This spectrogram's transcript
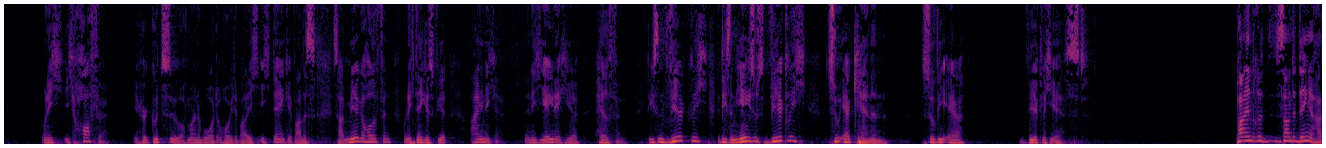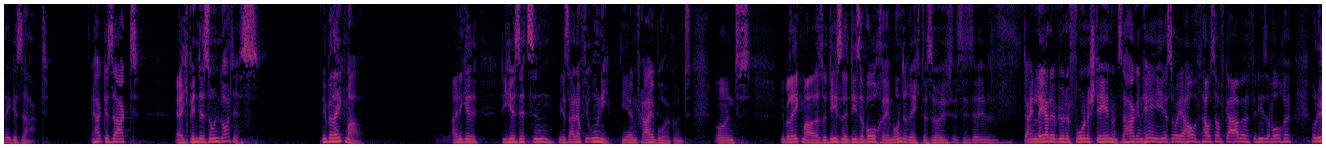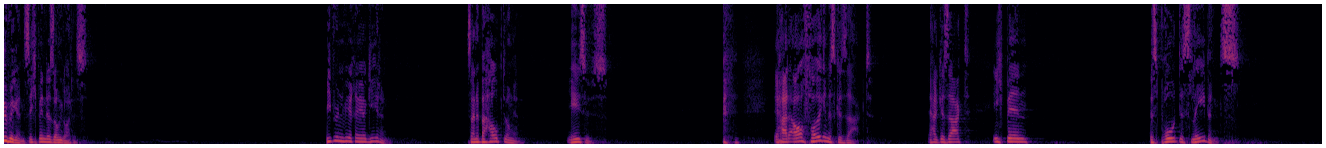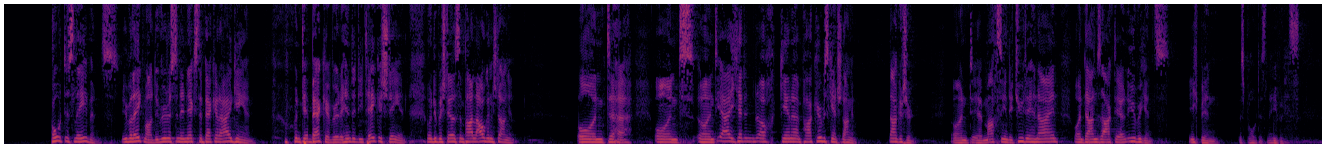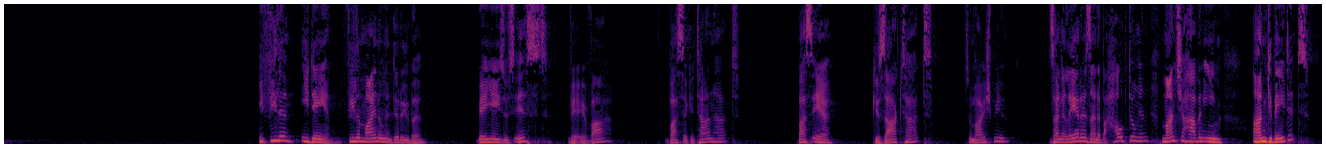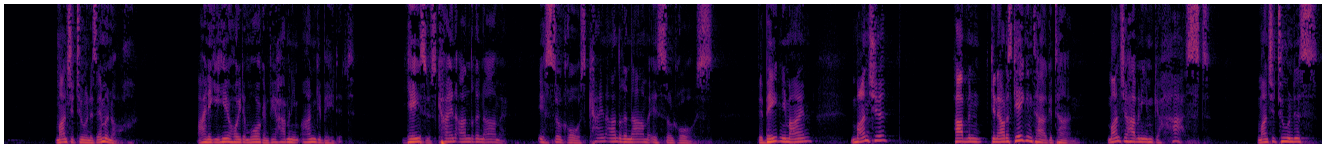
Und ich, ich hoffe, ihr hört gut zu auf meine Worte heute, weil ich, ich denke, weil es, es hat mir geholfen und ich denke, es wird einige, wenn nicht jeder hier helfen, diesen, wirklich, diesen Jesus wirklich zu erkennen, so wie er wirklich ist. Ein paar interessante Dinge hat er gesagt. Er hat gesagt, ich bin der Sohn Gottes. Überleg mal. Einige, die hier sitzen, ihr seid auf der Uni hier in Freiburg und, und überleg mal, also diese, diese Woche im Unterricht, also dein Lehrer würde vorne stehen und sagen, hey, hier ist eure Hausaufgabe für diese Woche. Und übrigens, ich bin der Sohn Gottes. Wie würden wir reagieren? Seine Behauptungen. Jesus. Er hat auch Folgendes gesagt. Er hat gesagt, ich bin das Brot des Lebens. Brot des Lebens. Überleg mal, du würdest in die nächste Bäckerei gehen und der Bäcker würde hinter die Theke stehen und du bestellst ein paar Laugenstangen. Und, äh, und, und ja, ich hätte noch gerne ein paar Kürbiskernstangen. Dankeschön. Und er macht sie in die Tüte hinein und dann sagt er, und übrigens, ich bin das Brot des Lebens. gibt viele Ideen, viele Meinungen darüber, wer Jesus ist, wer er war, was er getan hat, was er gesagt hat, zum Beispiel, seine Lehre, seine Behauptungen. Manche haben ihn angebetet, manche tun es immer noch. Einige hier heute Morgen, wir haben ihn angebetet. Jesus, kein anderer Name ist so groß. Kein anderer Name ist so groß. Wir beten ihm ein. Manche haben genau das Gegenteil getan. Manche haben ihn gehasst. Manche tun das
